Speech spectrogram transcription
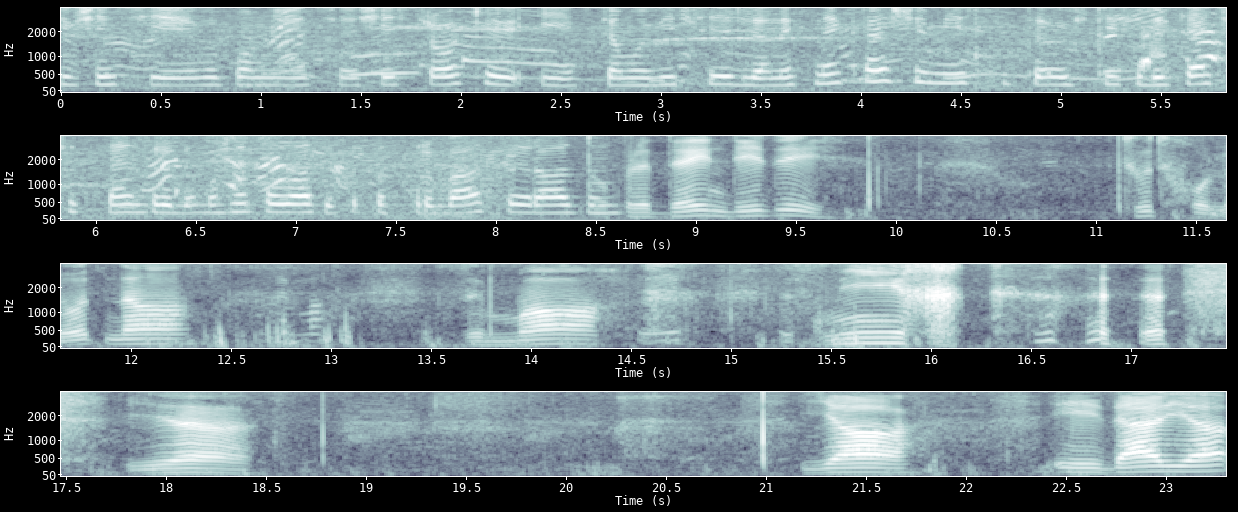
Дівчинці виповнюється 6 років, і в цьому віці для них найкраще місце це ось ці всі дитячі центри, де можна полазити, пострибати разом. Добрий день, діди. Тут холодно, зима, сніг. Я. Я і Дар'я.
